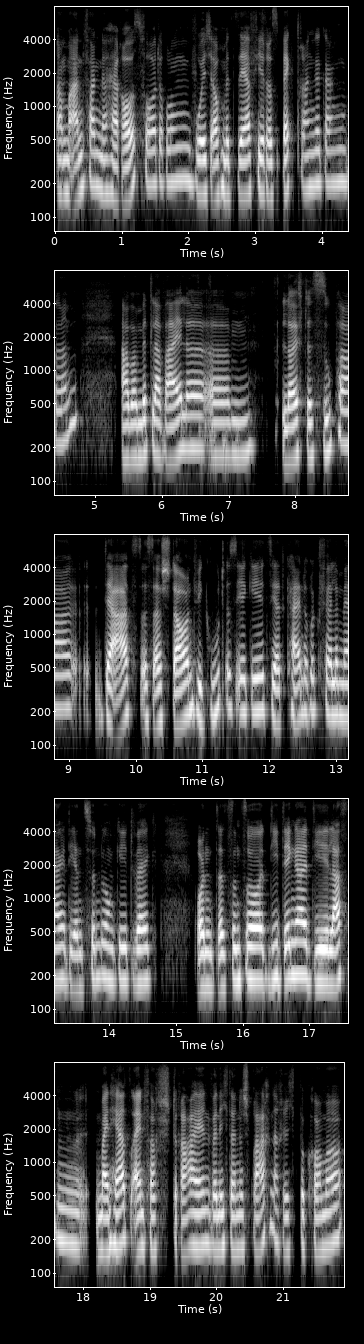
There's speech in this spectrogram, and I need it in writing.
am Anfang eine Herausforderung, wo ich auch mit sehr viel Respekt drangegangen bin. Aber mittlerweile ähm, läuft es super. Der Arzt ist erstaunt, wie gut es ihr geht. Sie hat keine Rückfälle mehr, die Entzündung geht weg. Und das sind so die Dinge, die lassen mein Herz einfach strahlen, wenn ich da eine Sprachnachricht bekomme.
